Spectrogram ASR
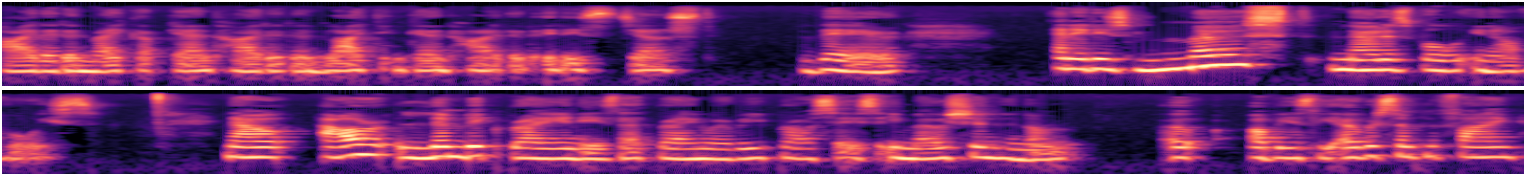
hide it, and makeup can't hide it, and lighting can't hide it. It is just there and it is most noticeable in our voice. Now, our limbic brain is that brain where we process emotion, and um, I'm obviously oversimplifying,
